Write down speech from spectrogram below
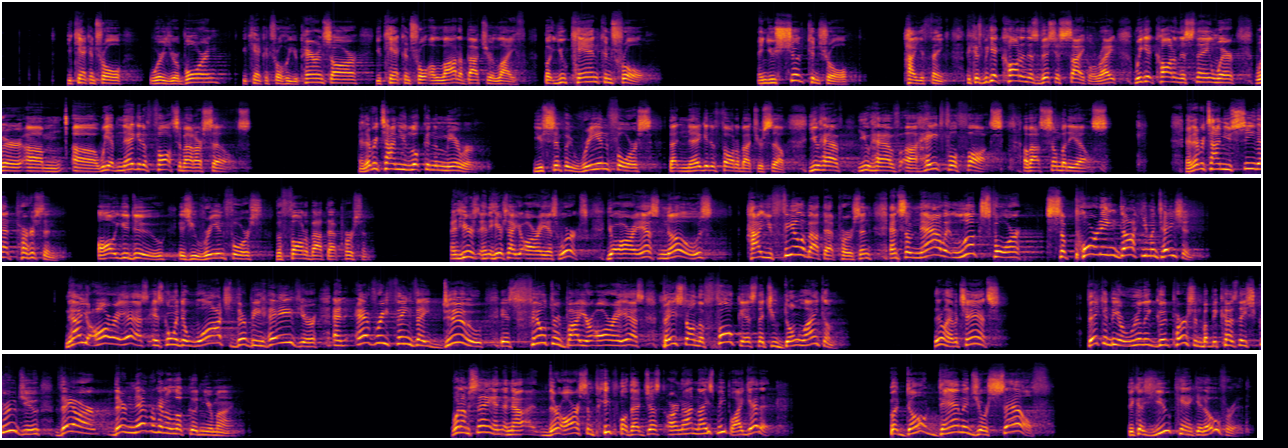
You can't control where you're born. You can't control who your parents are. You can't control a lot about your life. But you can control, and you should control how you think because we get caught in this vicious cycle right we get caught in this thing where where um, uh, we have negative thoughts about ourselves and every time you look in the mirror you simply reinforce that negative thought about yourself. You have you have uh, hateful thoughts about somebody else. And every time you see that person all you do is you reinforce the thought about that person. And here's, and here's how your RAS works. Your RAS knows how you feel about that person, and so now it looks for supporting documentation. Now your RAS is going to watch their behavior, and everything they do is filtered by your RAS based on the focus that you don't like them. They don't have a chance. They can be a really good person, but because they screwed you, they are they're never going to look good in your mind. What I'm saying, and now there are some people that just are not nice people. I get it. But don't damage yourself because you can't get over it.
